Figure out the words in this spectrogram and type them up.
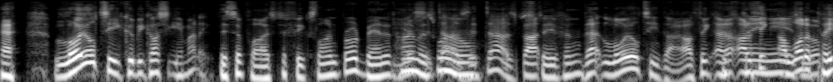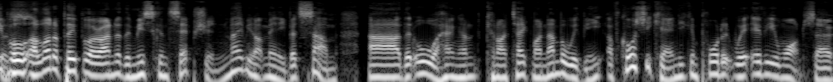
loyalty could be costing you money. this applies to fixed line broadband at home yes, as it well. does. It does. But Stephen. that loyalty, though, I think, and I think a lot of people, Optus. a lot of people are under the misconception. Maybe not many, but some uh, that oh, hang on, can I take my number with me? Of course you can. You can port it wherever you want. So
